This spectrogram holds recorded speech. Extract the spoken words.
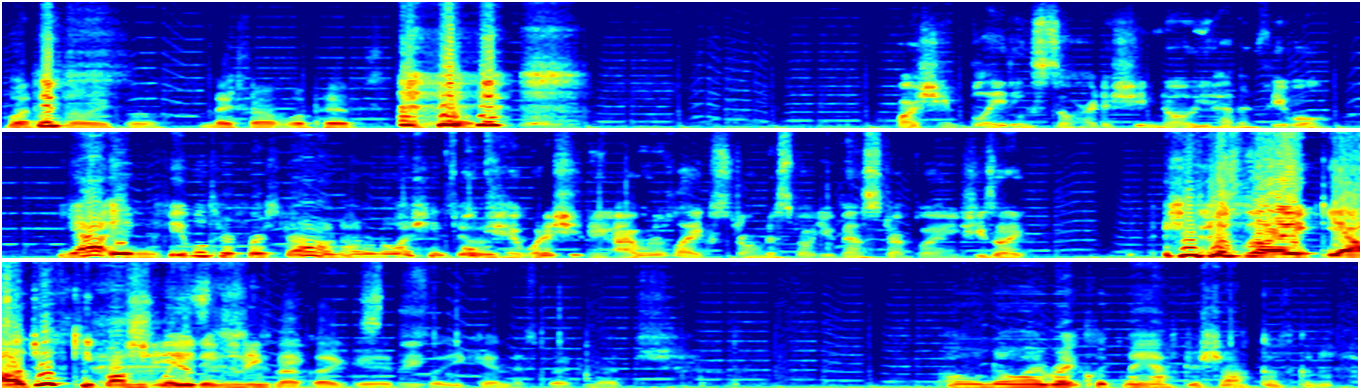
What What is pips? Next round, what pips? Why is she blading so hard? Does she know you have enfeeble? yeah, it enfeebled her first round. I don't know what she's doing. Okay, what is she doing? I would have like storm spell you, then start playing. She's like, She's just like, yeah, I'll just keep on She is blading. She's not that good, so you can't expect much. Oh no, I right clicked my aftershock. I was gonna aftershock.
